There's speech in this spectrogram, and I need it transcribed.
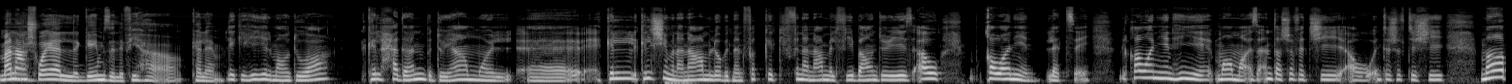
منع شوية ال games اللي فيها كلام. ليكي هي الموضوع كل حدا بده يعمل آه كل كل شيء بدنا نعمله بدنا نفكر كيف فينا نعمل فيه boundaries أو قوانين let's say القوانين هي ماما إذا أنت شفت شيء أو أنت شفت شيء ما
